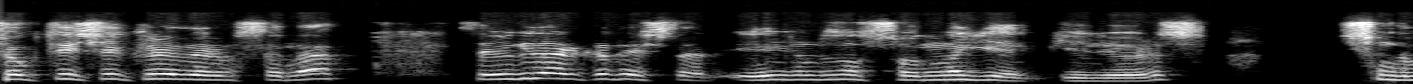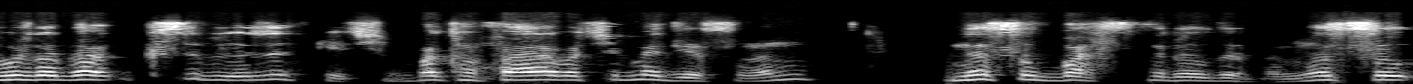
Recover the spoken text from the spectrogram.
çok teşekkür ederim sana. Sevgili arkadaşlar yayınımızın sonuna gel- geliyoruz. Şimdi burada ben kısa bir özet geçeyim. Bakın Fenerbahçe medyasının nasıl bastırıldığını, nasıl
